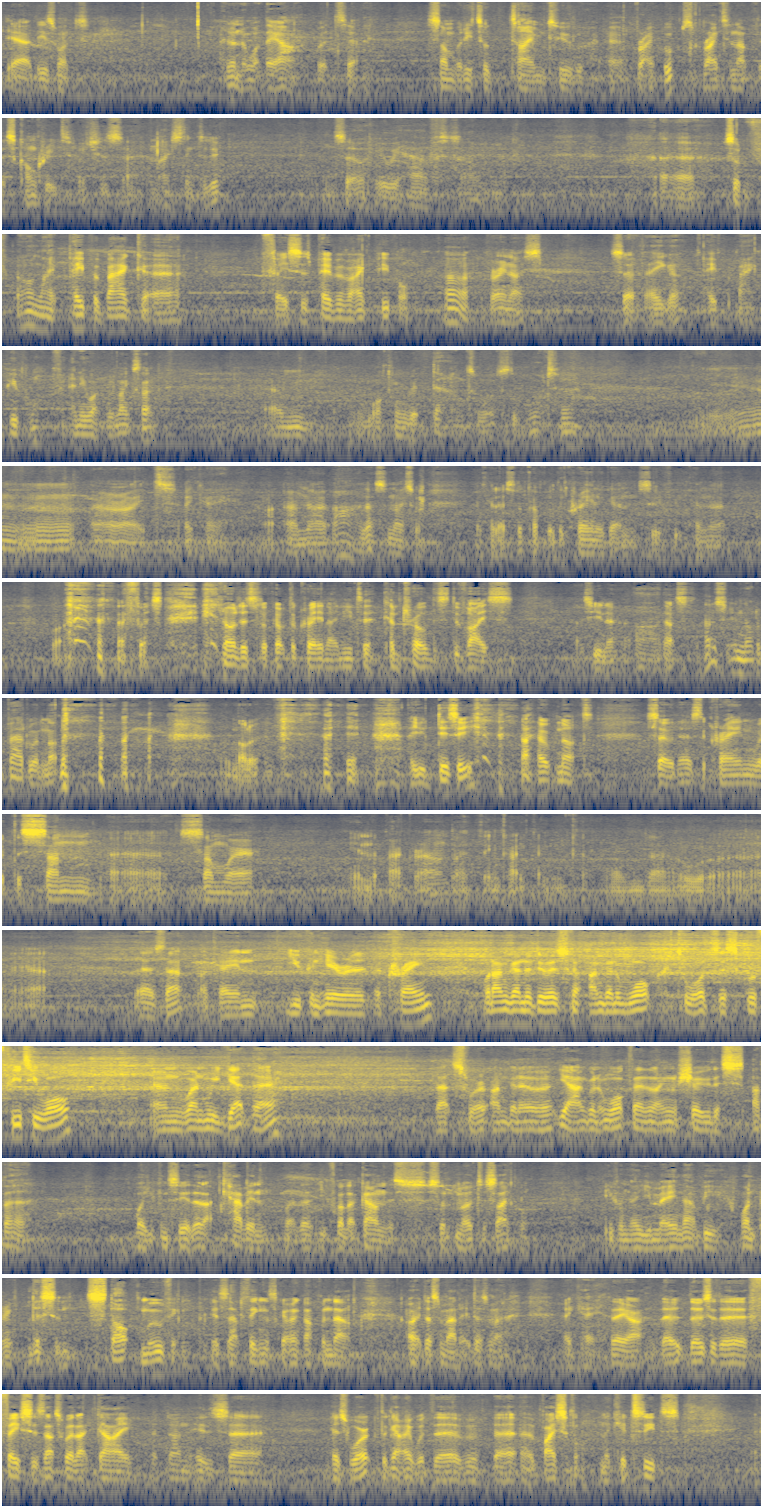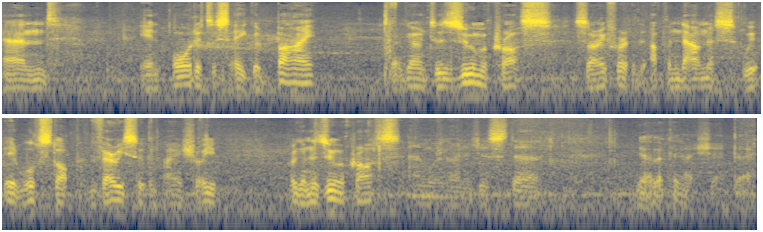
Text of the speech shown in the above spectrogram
Yeah these ones i don't know what they are but uh, somebody took time to uh, bright, oops, brighten up this concrete, which is uh, a nice thing to do. And so here we have some uh, sort of, oh, like paper bag uh, faces, paper bag people. Oh, very nice. So there you go, paper bag people, for anyone who likes that. Um, walking a bit down towards the water. Yeah, all right, okay. I'm now, ah, oh, that's a nice one. Okay, let's look up at the crane again and see if we can. Uh, well, first, in order to look up the crane, I need to control this device. As you know, oh, that's actually not a bad one. Not, not a. Are you dizzy? I hope not. So there's the crane with the sun uh, somewhere in the background. I think I can. Uh, yeah. There's that. Okay, and you can hear a, a crane. What I'm going to do is I'm going to walk towards this graffiti wall, and when we get there, that's where I'm going to. Yeah, I'm going to walk there, and I'm going to show you this other. Well, you can see it that cabin where the, you've got that guy on this sort of motorcycle. Even though you may now be wondering, listen, stop moving because that thing's going up and down. Oh, it doesn't matter. It doesn't matter. Okay, they are. Those are the faces. That's where that guy had done his uh, his work, the guy with the uh, bicycle and the kid seats. And in order to say goodbye, we're going to zoom across. Sorry for the up and downness. We, it will stop very soon, I assure you. We're going to zoom across and we're going to just, uh, yeah, look at that shed there.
